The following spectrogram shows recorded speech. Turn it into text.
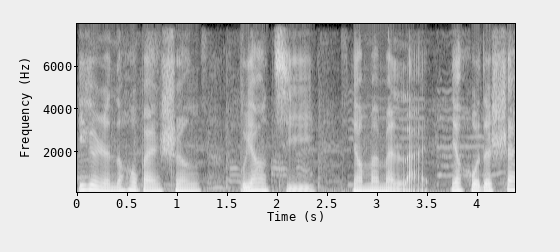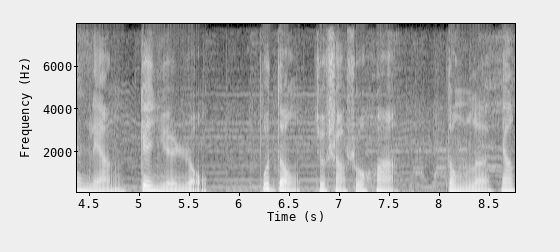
一个人的后半生不要急，要慢慢来，要活得善良更圆融。不懂就少说话，懂了要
